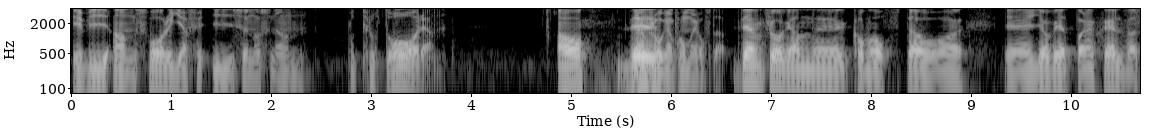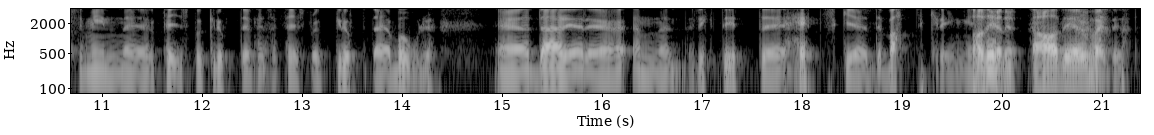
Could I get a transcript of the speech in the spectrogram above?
är vi ansvariga för isen och snön på trottoaren? Ja, det, Den frågan får man ju ofta. Den frågan eh, kommer ofta och eh, jag vet bara själv att i min eh, Facebookgrupp, det finns en Facebookgrupp där jag bor, eh, där är det en riktigt eh, hetsk debatt kring. Ja, det är det. Ja, det är det faktiskt.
